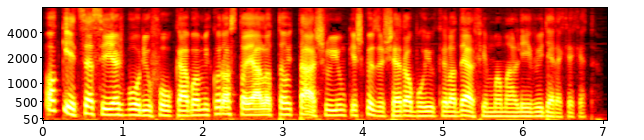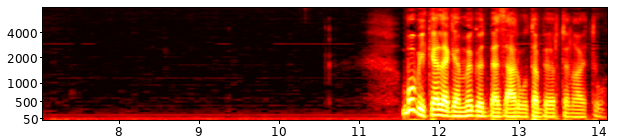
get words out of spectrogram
A két szeszélyes borjú fókában, mikor azt ajánlotta, hogy társuljunk és közösen raboljuk el a delfin mamán lévő gyerekeket. Bobby kellegen mögött bezárult a börtönajtó.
